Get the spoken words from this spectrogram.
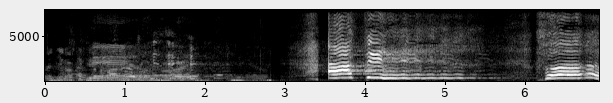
I feel for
